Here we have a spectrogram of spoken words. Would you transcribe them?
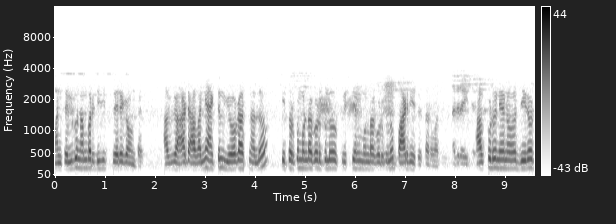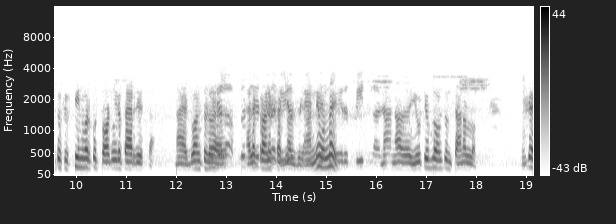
మన తెలుగు నంబర్ డిజిట్స్ వేరేగా ఉంటాయి. అవి అవన్నీ యాక్చువల్ యోగాసనాలు ఈ తుర్క ముండా కొడుకులు క్రిస్టియన్ ముండా కొడుకులు పాడు వాటిని అది రైట్ అప్పుడు నేను జీరో టు ఫిఫ్టీన్ వరకు టోటల్గా తయారు చేస్తా. నా అడ్వాన్స్డ్ ఎలక్ట్రానిక్ టెక్నాలజీ అన్నీ ఉన్నాయి. నా యూట్యూబ్లో ఉంటుంది ఛానల్లో. ఓకే?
